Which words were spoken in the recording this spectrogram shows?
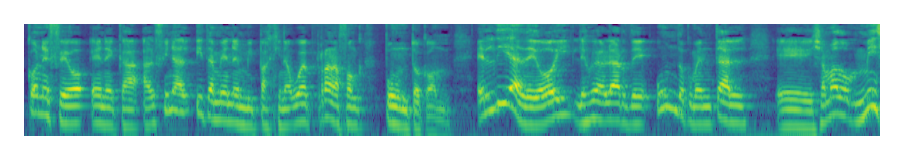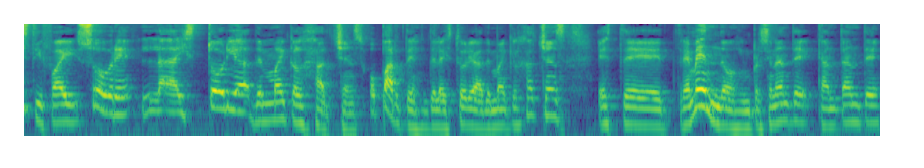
con F-O-N-K al final y también en mi página web ranafunk.com. El día de hoy les voy a hablar de un documental eh, llamado Mystify sobre la historia de Michael Hutchins o parte de la historia de Michael Hutchins, este tremendo, impresionante cantante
